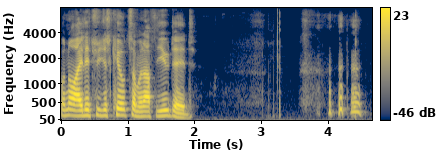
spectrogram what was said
Well, no, I literally just killed someone after you did.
